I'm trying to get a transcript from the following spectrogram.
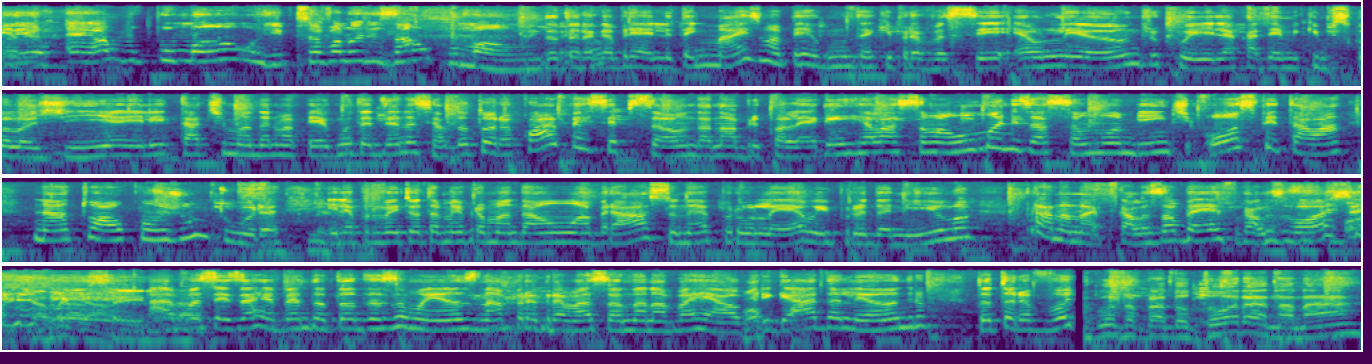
Entendeu? É o pulmão, a gente precisa valorizar o pulmão. Doutora entendeu? Gabriele, tem mais uma pergunta aqui pra você. É o Leandro Coelho, acadêmico em psicologia. Ele tá te mandando uma pergunta dizendo assim, ó, doutora, qual a percepção da nobre colega em relação à humanização no ambiente hospitalar na atual conjuntura. Ele aproveitou também para mandar um abraço, né, pro Léo e pro Danilo, pra Naná Carlos Alberto, Carlos Rocha. Aí, ah, Naná. vocês arrebentam todas as manhãs na programação da Nova Real. Obrigada, Leandro. Doutora, vou Pergunta pra doutora, Naná.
